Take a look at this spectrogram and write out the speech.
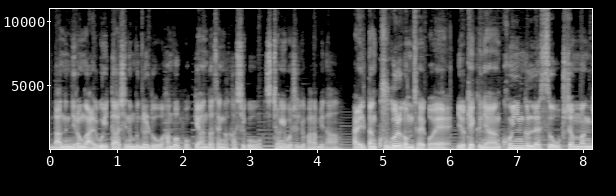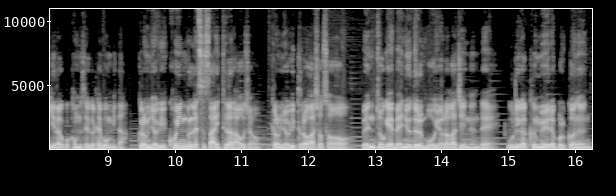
나는 이런 거 알고 있다 하시는 분들도 한번 복귀한다 생각하시고 시청해 보시길 바랍니다. 아, 일단 구글 검색어에 이렇게 그냥 코인글래스 옵션 만기라고 검색을 해봅니다. 그럼 여기 코인글래스 사이트가 나오죠. 그럼 여기 들어가셔서 왼쪽에 메뉴들 뭐 여러 가지 있는데 우리가 금요일에 볼 거는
